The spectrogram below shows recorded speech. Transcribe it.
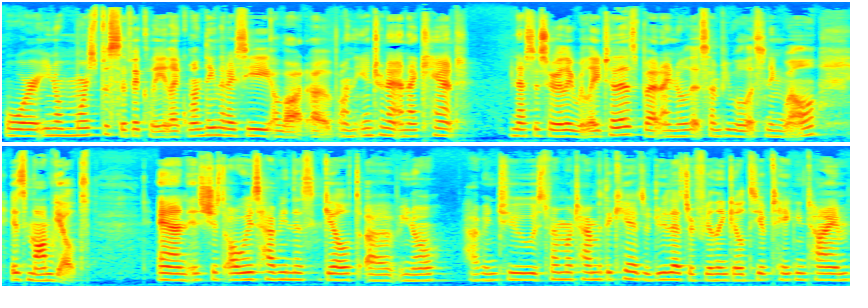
or you know more specifically like one thing that I see a lot of on the internet and I can't necessarily relate to this but I know that some people listening will is mom guilt. And it's just always having this guilt of, you know, having to spend more time with the kids or do this or feeling guilty of taking time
